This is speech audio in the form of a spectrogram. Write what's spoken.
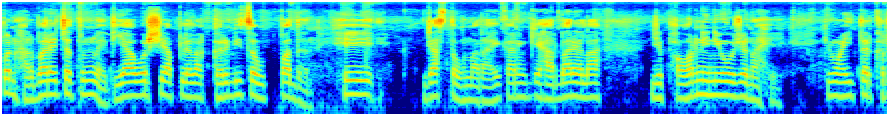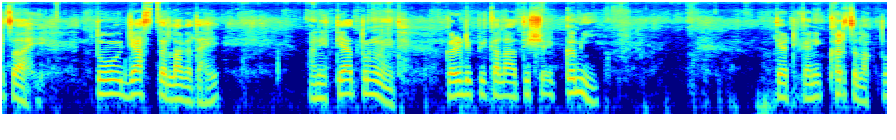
पण हरभऱ्याच्या तुलनेत यावर्षी आपल्याला करडीचं उत्पादन हे जास्त होणार आहे. कारण की हरभऱ्याला जे फवारणी नियोजन आहे किंवा इतर खर्च आहे तो जास्त लागत आहे. आणि त्या तुलनेत करडी पिकाला अतिशय कमी त्या ठिकाणी खर्च लागतो.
